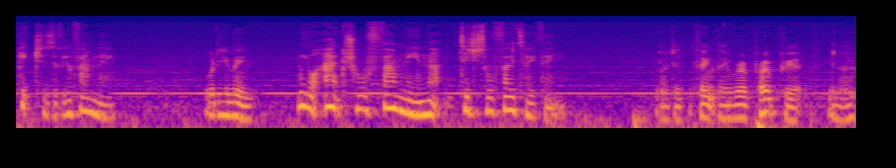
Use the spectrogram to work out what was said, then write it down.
pictures of your family? What do you mean? Your actual family in that digital photo thing? I didn't think they were appropriate. You know,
